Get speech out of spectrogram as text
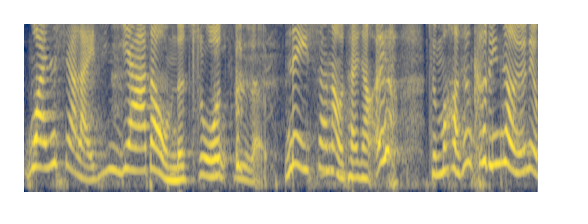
弯下来，已经压到我们的桌子了。那一刹那我才想，哎呦，怎么好像客厅这样有点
